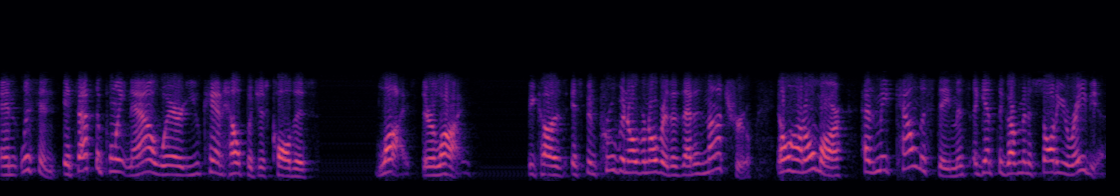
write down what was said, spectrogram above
And listen, it's at the point now where you can't help but just call this lies. They're lying. Because it's been proven over and over that that is not true. Ilhan Omar has made countless statements against the government of Saudi Arabia,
